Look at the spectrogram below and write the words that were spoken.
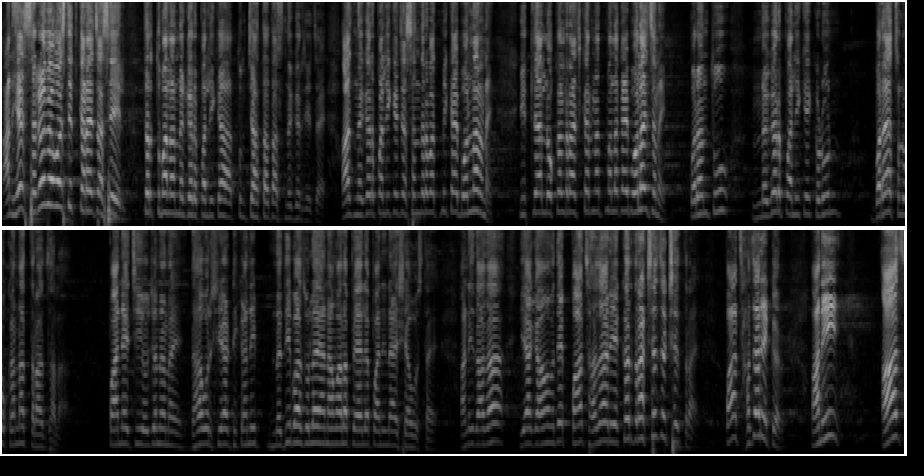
आणि हे सगळं व्यवस्थित करायचं असेल तर तुम्हाला नगरपालिका तुमच्या हातात असणं गरजेचं आहे. आज नगरपालिकेच्या संदर्भात मी काय बोलणार नाही. इथल्या लोकल राजकारणात मला काय बोलायचं नाही. परंतु नगरपालिकेकडून बऱ्याच लोकांना त्रास झाला. पाण्याची योजना नाही. दहा वर्ष या ठिकाणी नदी बाजूला आहे आणि आम्हाला प्यायला पाणी नाही अशी अवस्था आहे. आणि दादा या गावामध्ये पाच हजार एकर द्राक्षाचं क्षेत्र आहे. पाच हजार एकर. आणि आज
